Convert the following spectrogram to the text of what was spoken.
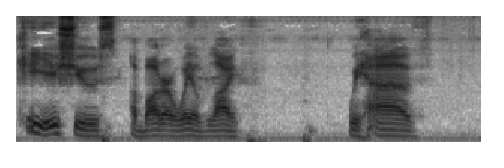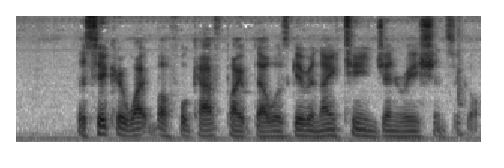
key issues about our way of life. We have the sacred white buffalo calf pipe that was given 19 generations ago.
